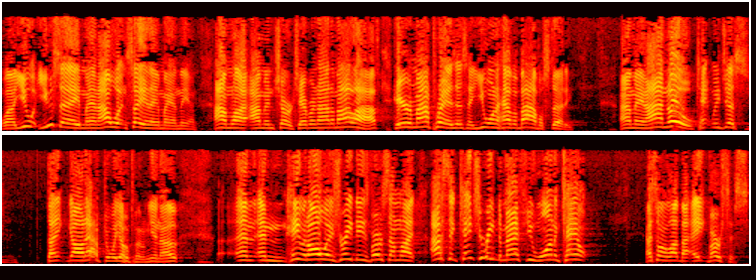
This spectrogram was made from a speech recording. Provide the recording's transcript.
Well, you you say amen. I wasn't saying amen then. I'm like I'm in church every night of my life, hearing my presence, and you want to have a Bible study. I mean, I know. Can't we just thank God after we open them? You know. And and he would always read these verses. I'm like, I said, can't you read the Matthew one account? That's only like about eight verses.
